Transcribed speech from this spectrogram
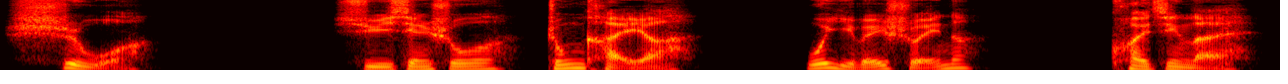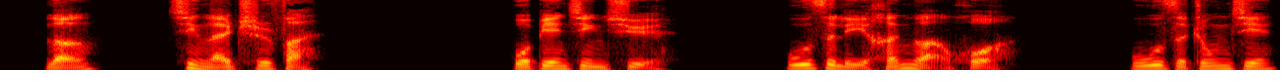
是我。”许仙说：“钟凯呀，我以为谁呢？快进来，冷，进来吃饭。”我便进去，屋子里很暖和。屋子中间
